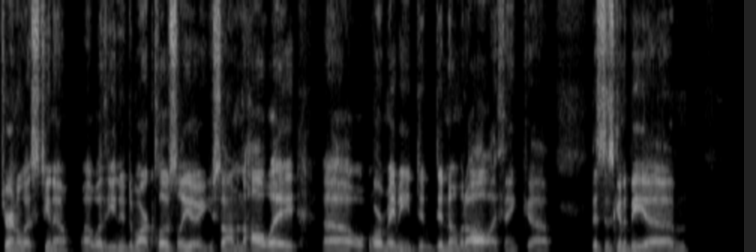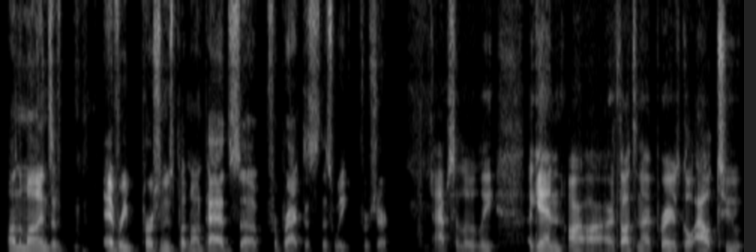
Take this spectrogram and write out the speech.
journalist, you know, uh, whether you knew Damar closely or you saw him in the hallway uh, or, or, maybe didn't, didn't, know him at all. I think uh, this is going to be um, on the minds of every person who's putting on pads uh, for practice this week for sure. Absolutely. Again, our, our, our, thoughts and our prayers go out to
